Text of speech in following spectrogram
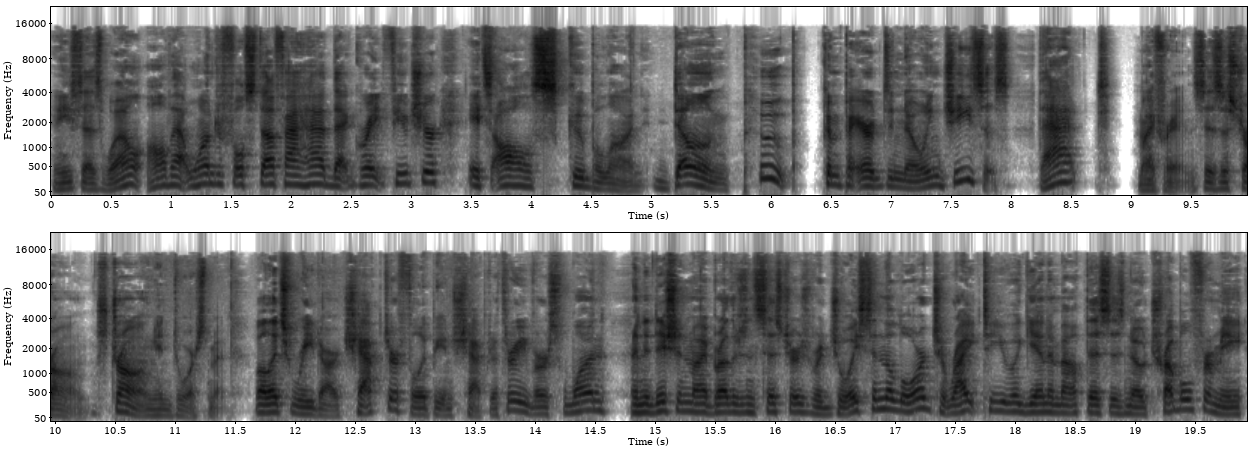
And he says, Well, all that wonderful stuff I had, that great future, it's all skubalon, dung, poop compared to knowing Jesus. That my friends, is a strong, strong endorsement. Well, let's read our chapter, Philippians chapter 3, verse 1. In addition, my brothers and sisters, rejoice in the Lord. To write to you again about this is no trouble for me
